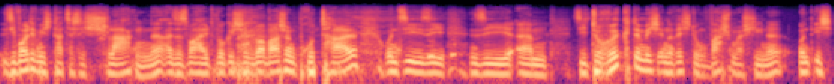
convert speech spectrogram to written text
sie wollte mich tatsächlich schlagen, ne? Also es war halt wirklich, war, war schon brutal und sie, sie, sie, ähm, sie drückte mich in Richtung Waschmaschine und ich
